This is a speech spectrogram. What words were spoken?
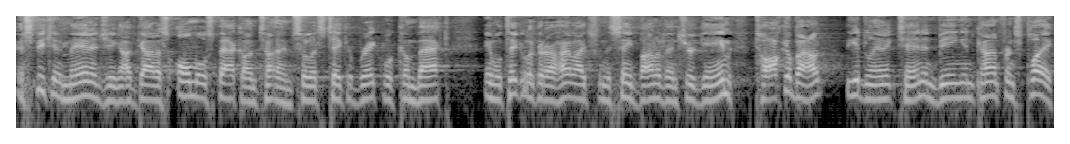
And speaking of managing, I've got us almost back on time. So let's take a break. We'll come back and we'll take a look at our highlights from the St. Bonaventure game, talk about the Atlantic 10 and being in conference play.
